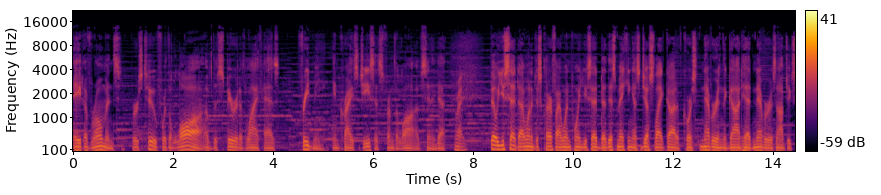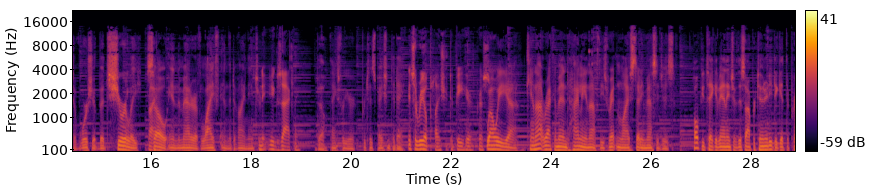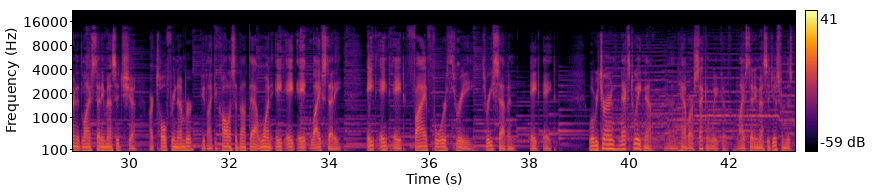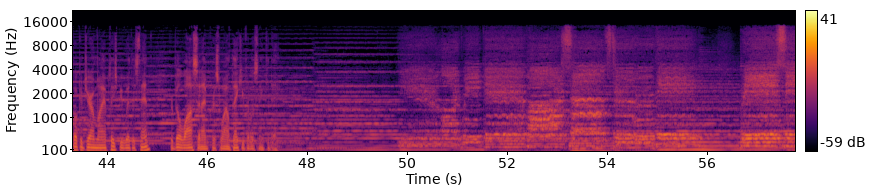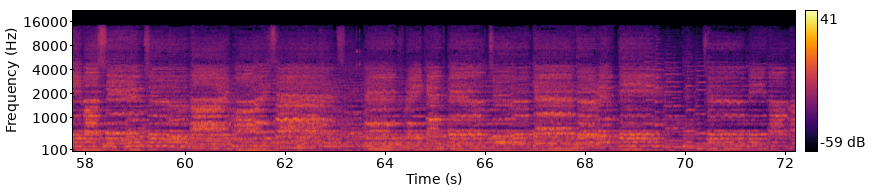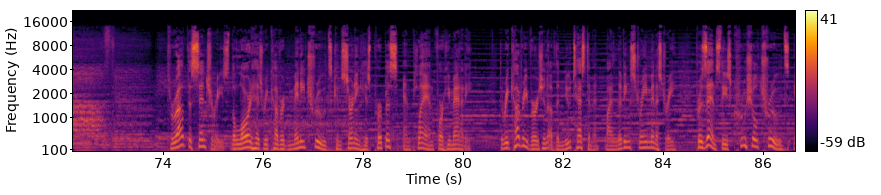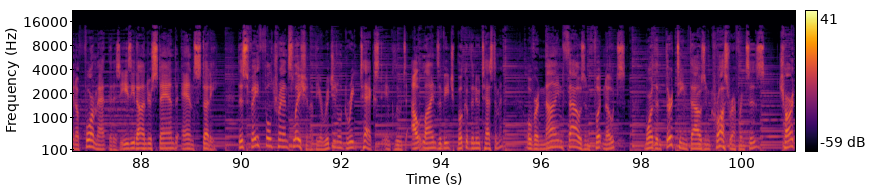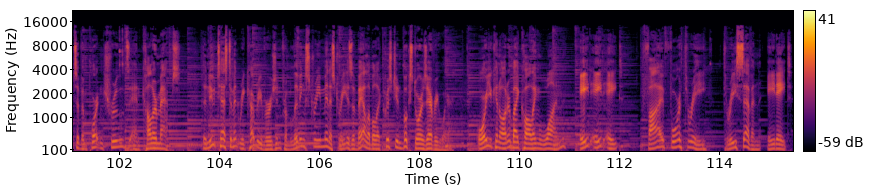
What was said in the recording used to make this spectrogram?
8 of Romans, verse 2 For the law of the Spirit of life has freed me in Christ Jesus from the law of sin and death. Right. Bill, you said, I want to just clarify one point. You said uh, this making us just like God, of course, never in the Godhead, never as objects of worship, but surely right. so in the matter of life and the divine nature. Exactly. Bill, thanks for your participation today. It's a real pleasure to be here, Chris. Well, we uh, cannot recommend highly enough these written life study messages. Hope you take advantage of this opportunity to get the printed life study message. Uh, our toll free number, if you'd like to call us about that, 1 888 Life Study, 888 543 3788. We'll return next week now and have our second week of life study messages from this book of Jeremiah. Please be with us then. For Bill Lawson, I'm Chris Wild. Thank you for listening today. Throughout the centuries, the Lord has recovered many truths concerning His purpose and plan for humanity. The recovery version of the New Testament by Living Stream Ministry presents these crucial truths in a format that is easy to understand and study. This faithful translation of the original Greek text includes outlines of each book of the New Testament, over 9,000 footnotes, more than 13,000 cross references, charts of important truths, and color maps. The New Testament Recovery Version from Living Stream Ministry is available at Christian bookstores everywhere. Or you can order by calling 1 888 543 3788.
